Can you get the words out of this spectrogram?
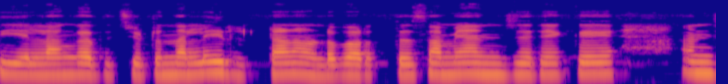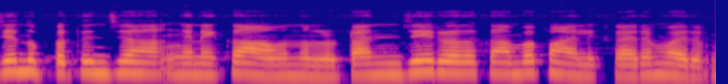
തീയെല്ലാം കത്തിച്ചിട്ടു നല്ല ഇരുട്ടാണ് ഉണ്ട് പുറത്ത് സമയം അഞ്ചരയൊക്കെ അഞ്ച് മുപ്പത്തഞ്ച് അങ്ങനെയൊക്കെ ആവുന്നുള്ളൂ കേട്ടോ. അഞ്ച് ഇരുപതൊക്കെ ആകുമ്പോൾ പാലക്കാരൻ വരും.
